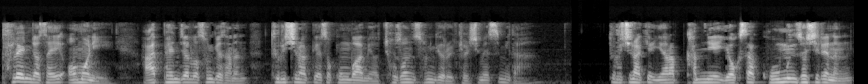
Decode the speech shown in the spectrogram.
플랜 여사의 어머니 아펜젤로 선교사는 드루신학교에서 공부하며 조선 선교를 결심했습니다. 드루신학교 연합 감리의 역사 고문서실에는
